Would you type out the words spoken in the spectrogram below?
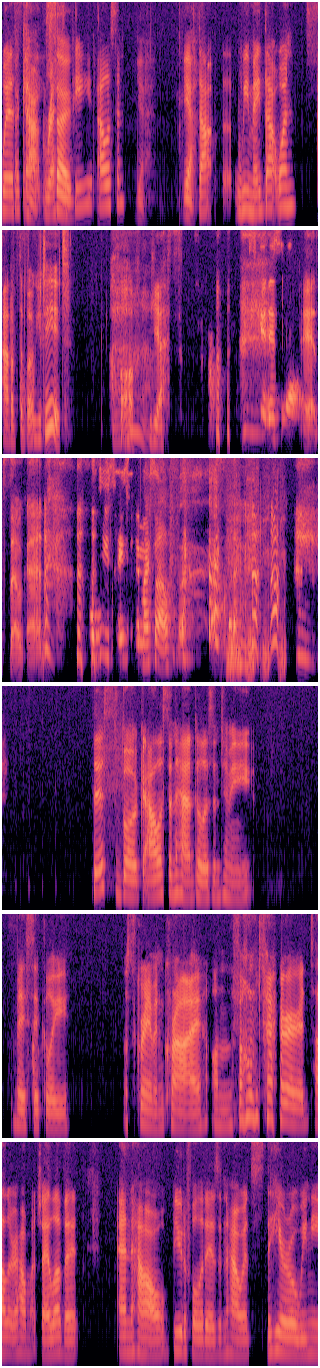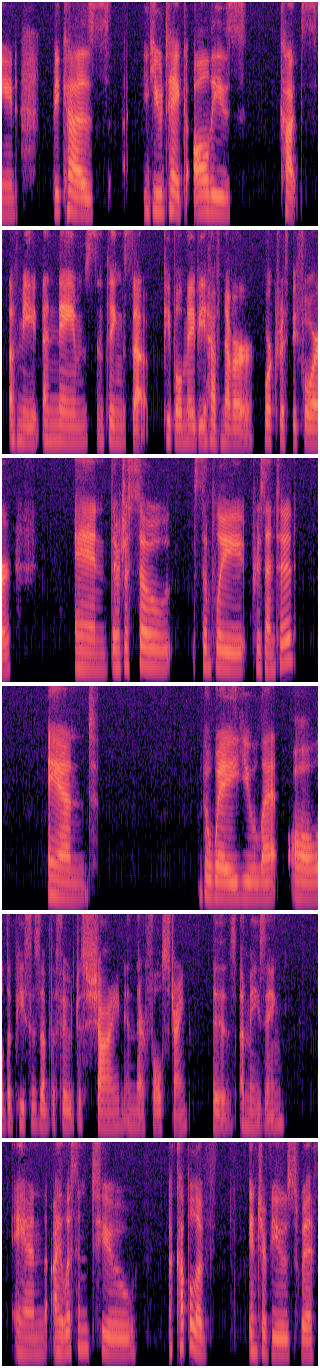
With okay, that recipe, so, Alison. Yeah, yeah. That we made that one out of the book. Oh, you did. Oh, ah. yes. it's good, isn't it? It's so good. I do taste it myself. this book, Allison had to listen to me basically scream and cry on the phone to her and tell her how much I love it and how beautiful it is and how it's the hero we need because you take all these cuts of meat and names and things that people maybe have never worked with before and they're just so simply presented and the way you let all the pieces of the food just shine in their full strength is amazing and i listened to a couple of interviews with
